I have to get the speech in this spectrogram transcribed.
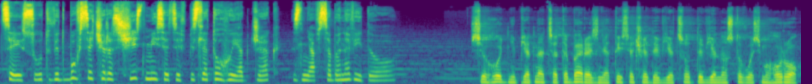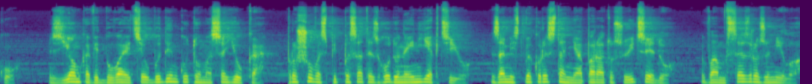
Цей суд відбувся через шість місяців після того, як Джек зняв себе на відео. Сьогодні 15 березня 1998 року. Зйомка відбувається у будинку Томаса Юка. Прошу вас підписати згоду на ін'єкцію замість використання апарату суїциду. Вам все зрозуміло?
